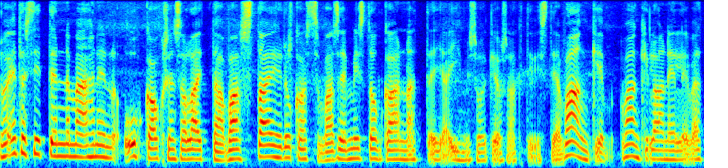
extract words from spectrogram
No entä sitten nämä hänen uhkauksensa laittaa vastaehdokas, vasemmiston kannattaja, ihmisoikeusaktivisti ja vanki, vankilaan elevät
